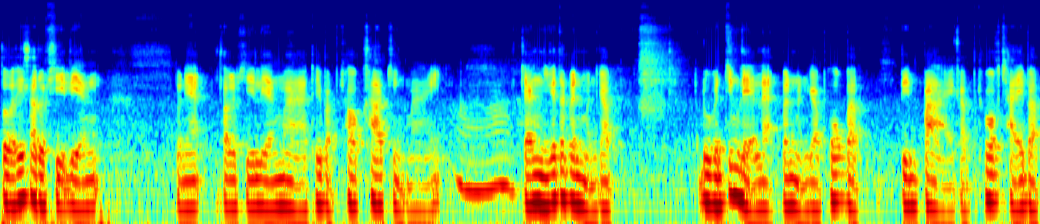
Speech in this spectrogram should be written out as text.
ตัวที่ซาโตชิเลี้ยง ตัวเนี้ยซาโตชิเลี้ยงมาที่แบบชอบคาบกิ่งไม้อ๋อแก๊งนี้ก็จะเป็นเหมือนกับ ดูเป็นจิ้งเหลนแหละเป็นเหมือนกับพวกแบบปีนป่ายกับพวกใช้แบบ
